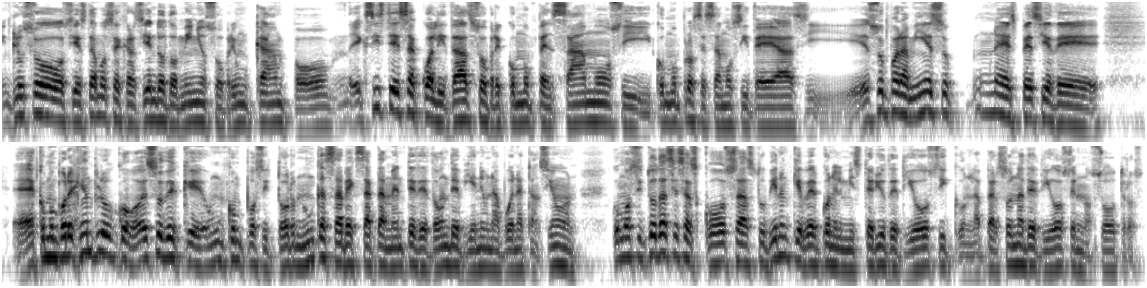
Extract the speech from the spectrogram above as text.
incluso si estamos ejerciendo dominio sobre un campo, existe esa cualidad sobre cómo pensamos y cómo procesamos ideas. Y eso para mí es una especie de... Eh, como por ejemplo, como eso de que un compositor nunca sabe exactamente de dónde viene una buena canción, como si todas esas cosas tuvieran que ver con el misterio de Dios y con la persona de Dios en nosotros.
